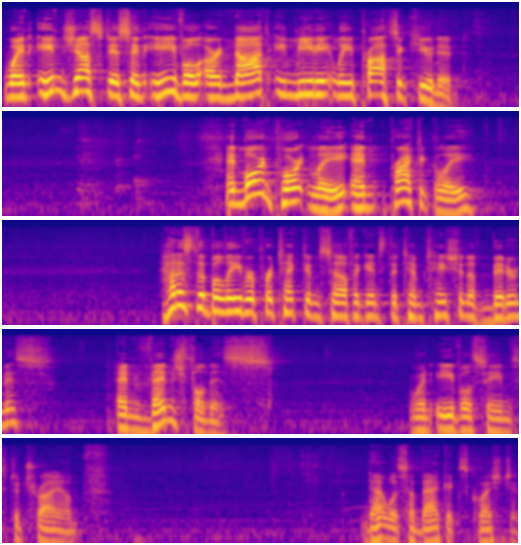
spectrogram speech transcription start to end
when injustice and evil are not immediately prosecuted? And more importantly and practically, how does the believer protect himself against the temptation of bitterness and vengefulness when evil seems to triumph? That was Habakkuk's question.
